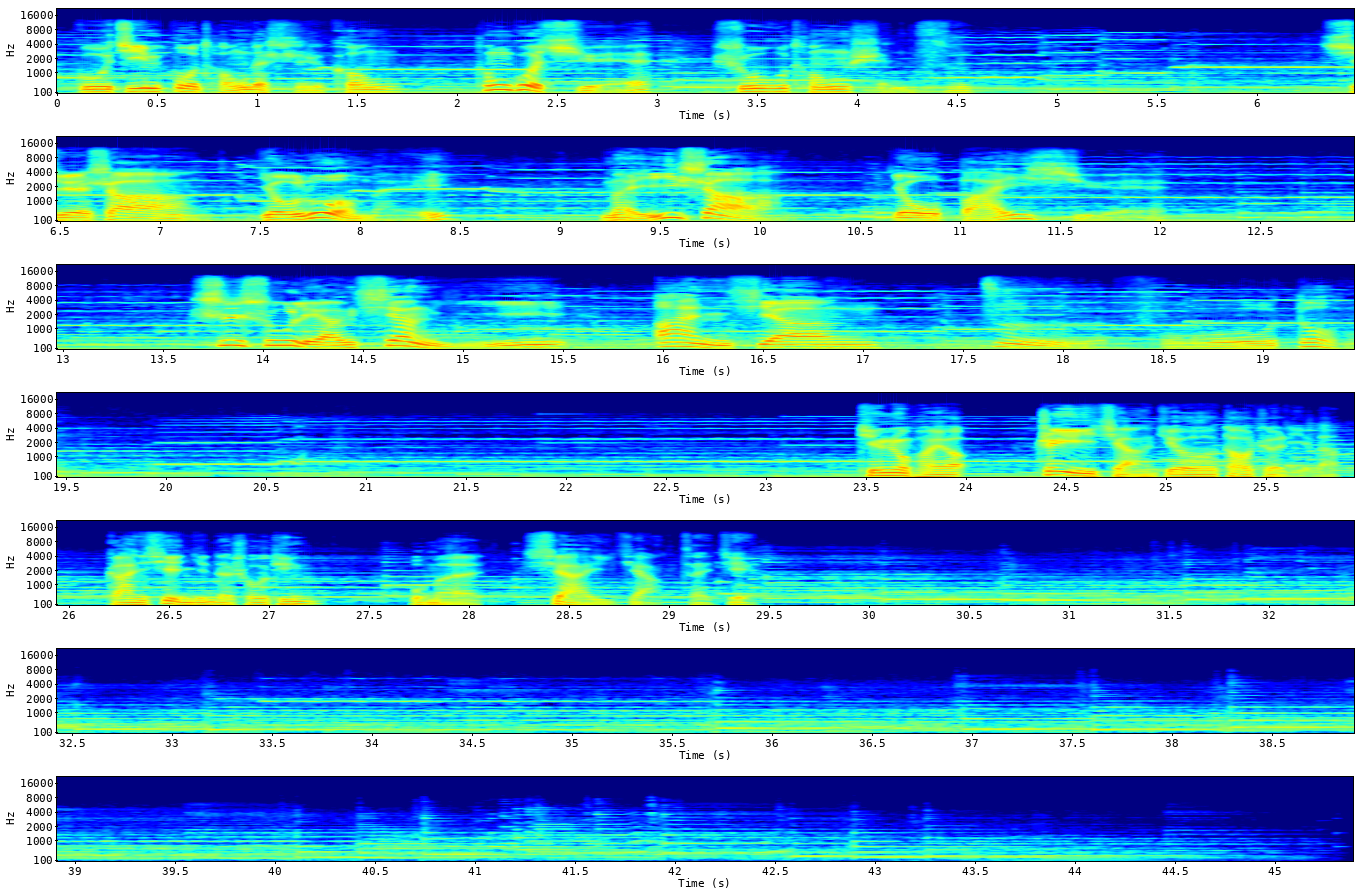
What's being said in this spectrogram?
古今不同的时空，通过雪疏通神思。雪上有落梅。梅上有白雪，诗书两相宜，暗香自浮动。听众朋友，这一讲就到这里了，感谢您的收听，我们下一讲再见。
